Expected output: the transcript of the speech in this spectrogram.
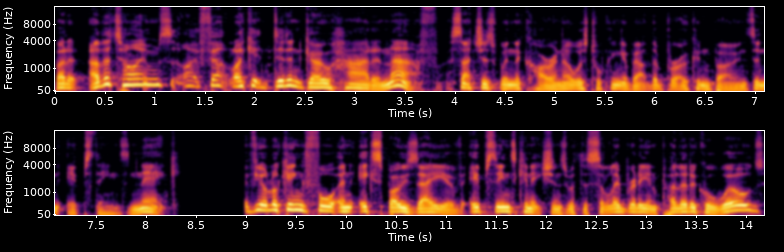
But at other times, I felt like it didn't go hard enough, such as when the coroner was talking about the broken bones in Epstein's neck. If you're looking for an expose of Epstein's connections with the celebrity and political worlds,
